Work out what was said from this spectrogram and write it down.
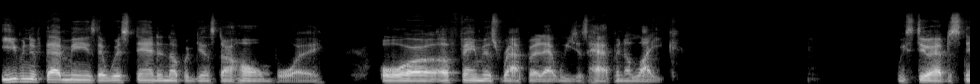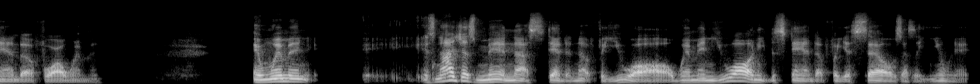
even if that means that we're standing up against our homeboy or a famous rapper that we just happen to like. We still have to stand up for our women. And women, it's not just men not standing up for you all. Women, you all need to stand up for yourselves as a unit.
